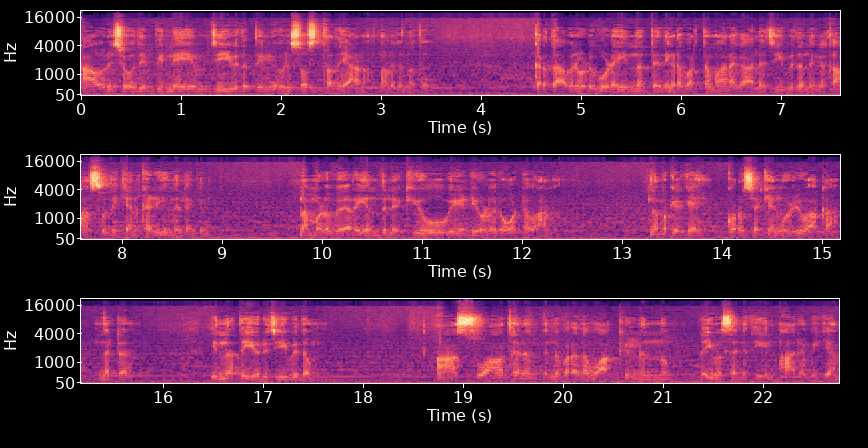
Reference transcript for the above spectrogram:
ആ ഒരു ചോദ്യം പിന്നെയും ജീവിതത്തിൽ ഒരു സ്വസ്ഥതയാണ് നൽകുന്നത്. കർത്താവിനോടുകൂടെ ഇന്നത്തെ നിങ്ങളുടെ വർത്തമാനകാല ജീവിതം നിങ്ങൾക്ക് ആസ്വദിക്കാൻ കഴിയുന്നില്ലെങ്കിൽ നമ്മൾ വേറെ എന്തിനൊക്കെയോ വേണ്ടിയുള്ള ഒരു ഓട്ടമാണ്. നമുക്കൊക്കെ കുറച്ചൊക്കെ അങ്ങ് ഒഴിവാക്കാം. എന്നിട്ട് ഇന്നത്തെ ഈ ഒരു ജീവിതം ആസ്വാദനം എന്ന് പറയുന്ന വാക്കിൽ നിന്നും ദൈവസന്നിധിയിൽ ആരംഭിക്കാം.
